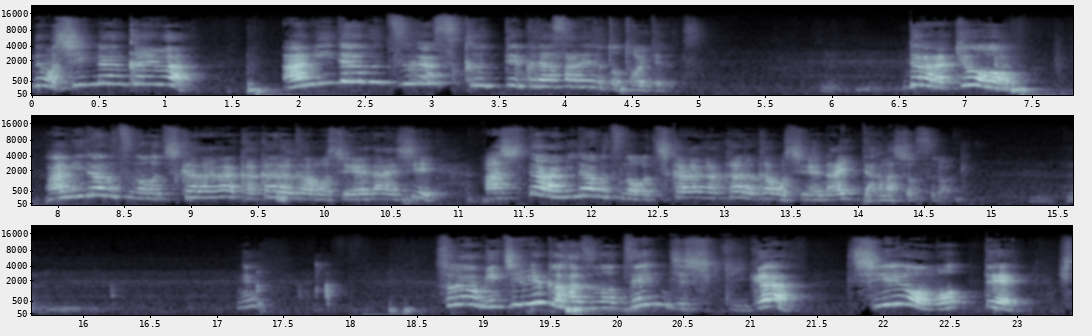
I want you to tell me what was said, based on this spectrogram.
でも親鸞会は阿弥陀仏が救ってくだされると説いてるんです。だから今日阿弥陀仏のお力がかかるかもしれないし明日阿弥陀仏のお力がかかるかもしれないって話をするわけ。ね。それを導くはずの全知識が知恵を持って一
